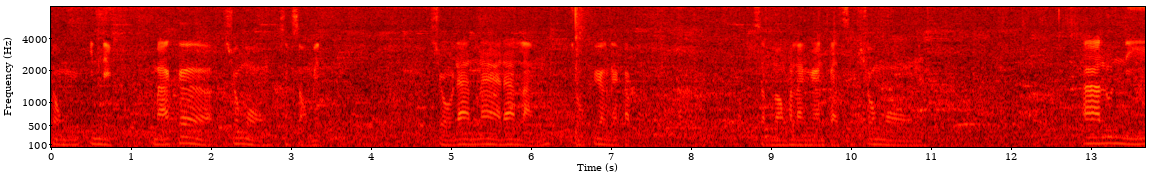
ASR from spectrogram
ตรง Index Marker ชั่วโมง 12 เมตร โชว์ด้านหน้าด้านหลัง โชว์เครื่องนะครับ สำรองพลังงาน 80 ชั่วโมงถ้ารุ่นนี้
